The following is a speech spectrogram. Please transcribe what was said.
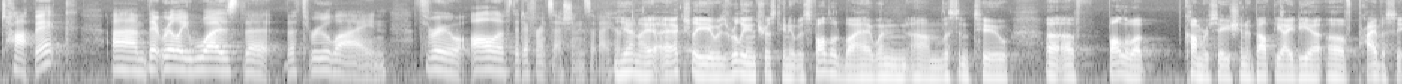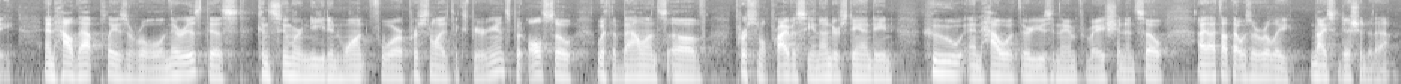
topic um, that really was the the through line through all of the different sessions that I heard. Yeah, and I, I actually it was really interesting. It was followed by I went and um, listened to a, a follow up conversation about the idea of privacy and how that plays a role. And there is this consumer need and want for personalized experience, but also with a balance of personal privacy and understanding who and how they're using the information. And so I, I thought that was a really nice addition to that.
